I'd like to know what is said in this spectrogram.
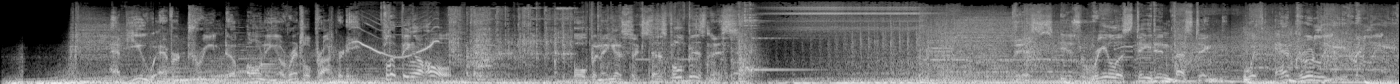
Have you ever dreamed of owning a rental property, flipping a home, opening a successful business? This is Real Estate Investing with Andrew Lieb.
